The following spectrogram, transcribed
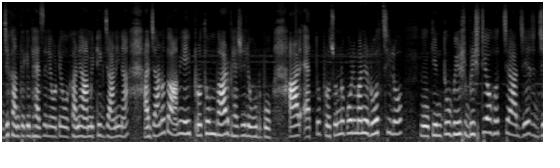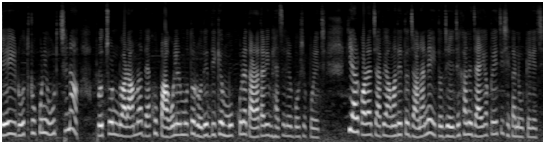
যেখান থেকে ভ্যাসেলে ওঠে ওখানে, আমি ঠিক জানি না। আর জানো তো, আমি এই প্রথমবার ভ্যাসেলে উঠবো। আর এত প্রচণ্ড পরিমাণে রোদ ছিল কিন্তু বৃষ- বৃষ্টিও হচ্ছে, আর যে, যেই রোদটুকুনি উঠছে না, প্রচণ্ড। আর আমরা দেখো পাগলের মতো রোদের দিকে মুখ করে তাড়াতাড়ি ভ্যাসেলে বসে পড়েছি। কি আর করা যাবে? আমাদের তো জানা নেই। তো যে যেখানে জায়গা পেয়েছি সেখানে উঠে গেছি।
